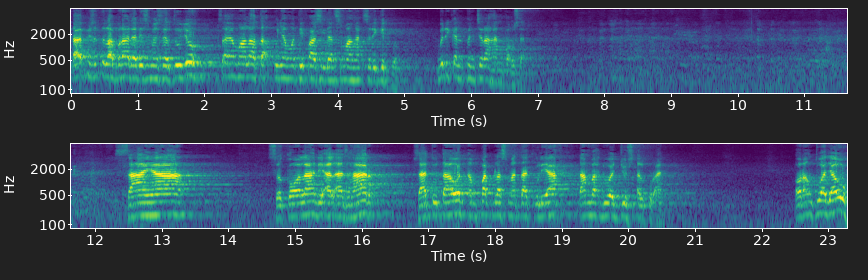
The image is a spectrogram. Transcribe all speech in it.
Tapi setelah berada di semester 7, saya malah tak punya motivasi dan semangat sedikit pun. Berikan pencerahan Pak Ustaz. Saya sekolah di Al-Azhar satu tahun 14 mata kuliah tambah 2 juz Al-Quran. Orang tua jauh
